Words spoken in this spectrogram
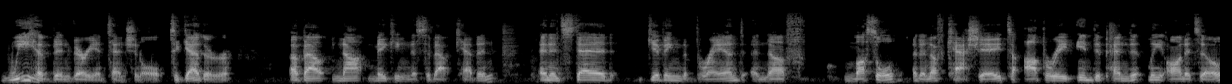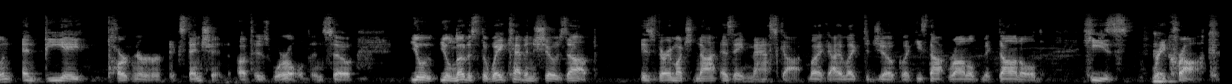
We have been very intentional together about not making this about Kevin and instead giving the brand enough muscle and enough cachet to operate independently on its own and be a partner extension of his world. And so you'll you'll notice the way Kevin shows up is very much not as a mascot. Like I like to joke, like he's not Ronald McDonald, he's Ray. Kroc,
